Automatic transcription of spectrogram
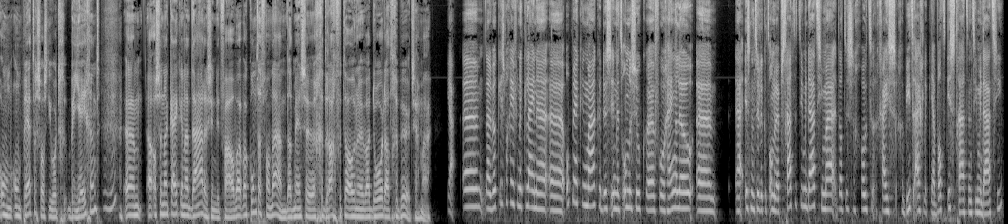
on, onprettig, zoals die wordt ge- bejegend. Mhm. Ehm, als we nou kijken naar daders in dit verhaal, waar, waar komt dat vandaan? Dat mensen gedrag vertonen waardoor dat gebeurt, zeg maar. Ja, ehm, nou dan wil ik eerst nog even een kleine opmerking maken. Dus in het onderzoek voor Hengelo ja, is natuurlijk het onderwerp straatintimidatie, maar dat is een groot grijs gebied eigenlijk. Ja, wat is straatintimidatie?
